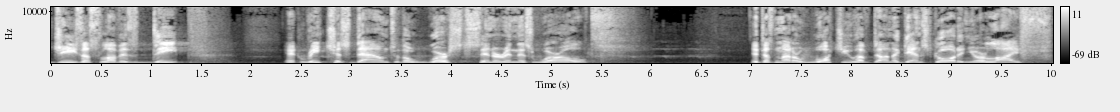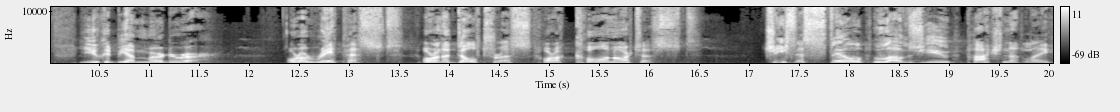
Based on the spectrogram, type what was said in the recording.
Jesus' love is deep. It reaches down to the worst sinner in this world. It doesn't matter what you have done against God in your life. You could be a murderer, or a rapist, or an adulteress, or a con artist. Jesus still loves you passionately.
